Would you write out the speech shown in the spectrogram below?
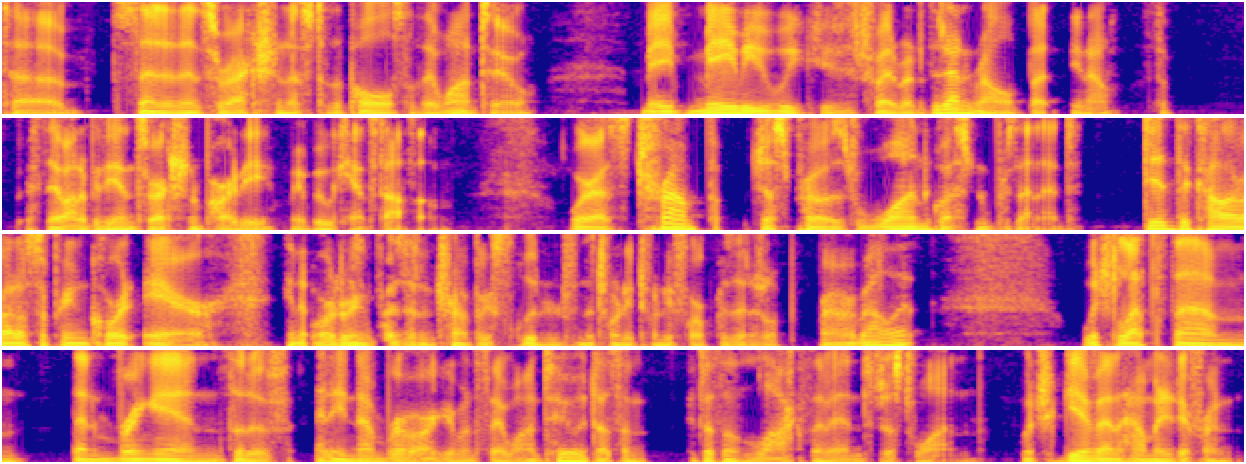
to send an insurrectionist to the polls if they want to. Maybe, maybe we could fight about it the general, but you know, if, the, if they want to be the insurrection party, maybe we can't stop them. Whereas Trump just posed one question presented: Did the Colorado Supreme Court err in ordering mm-hmm. President Trump excluded from the 2024 presidential primary ballot? Which lets them then bring in sort of any number of arguments they want to. It doesn't it doesn't lock them into just one. Which, given how many different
